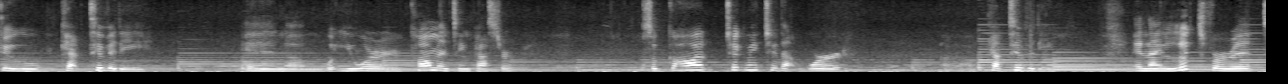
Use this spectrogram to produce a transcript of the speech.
to captivity and um, what you are commenting, Pastor. So God took me to that word, uh, captivity, and I looked for it.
